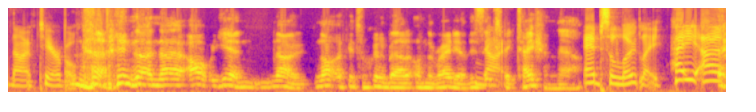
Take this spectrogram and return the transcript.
No, terrible. no, no. Oh, yeah, no. Not if you're talking about it on the radio. There's No. expectation now. Absolutely. Hey, uh,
